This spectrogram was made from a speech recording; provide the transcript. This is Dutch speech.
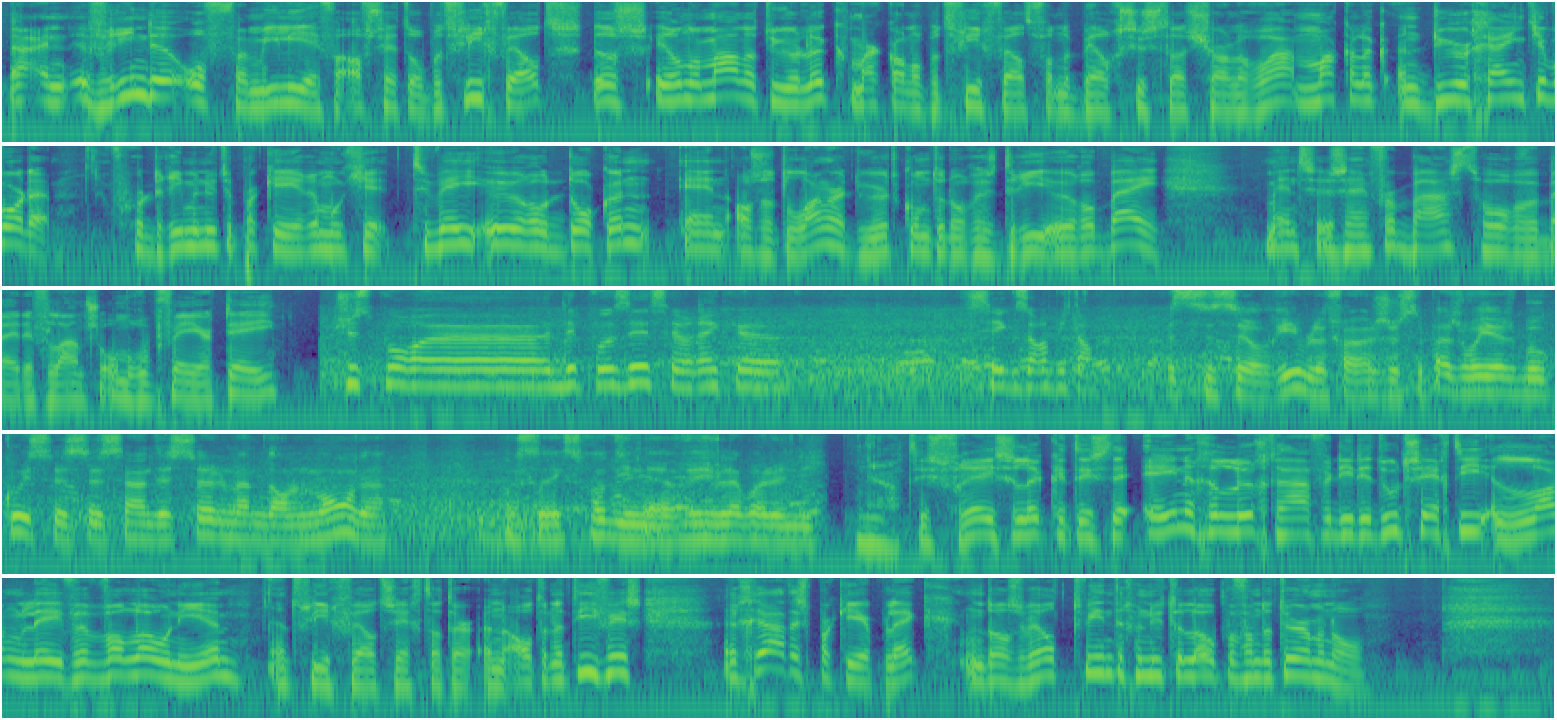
Ja, en vrienden of familie even afzetten op het vliegveld. Dat is heel normaal natuurlijk, maar kan op het vliegveld van de Belgische stad Charleroi makkelijk een duur geintje worden. Voor drie minuten parkeren moet je 2 euro dokken en als het langer duurt komt er nog eens 3 euro bij. Mensen zijn verbaasd, horen we bij de Vlaamse omroep VRT. Just pour euh, déposer, c'est vrai que c'est exorbitant. C'est horrible, enfin, je sais pas, je voyage beaucoup, c'est un des seuls même dans le monde. Dat is extraordinair. Vive la Wallonie. Ja, het is vreselijk. Het is de enige luchthaven die dit doet, zegt hij. Lang leven Wallonië. Het vliegveld zegt dat er een alternatief is. Een gratis parkeerplek. Dat is wel 20 minuten lopen van de terminal.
